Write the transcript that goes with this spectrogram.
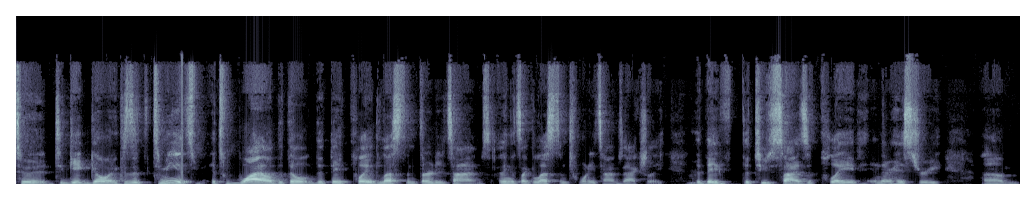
to to get going. Because to me, it's it's wild that they'll that they've played less than 30 times. I think it's like less than 20 times actually that they've the two sides have played in their history, um,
